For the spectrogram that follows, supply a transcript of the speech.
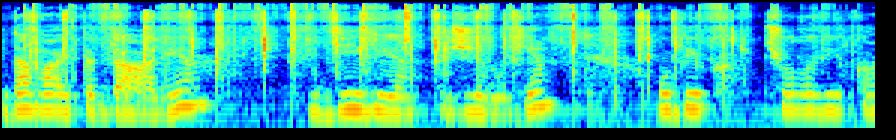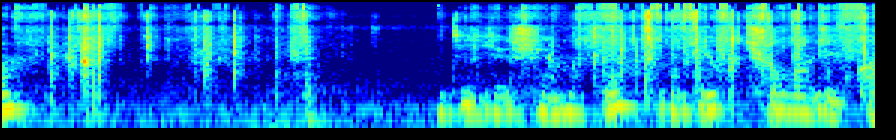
Давайте далі. Дії жінки у бік чоловіка. Дії жінки у бік чоловіка.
